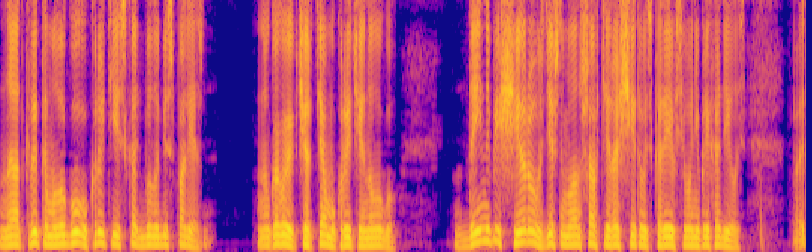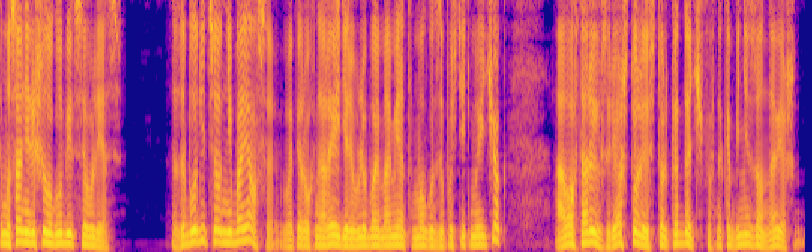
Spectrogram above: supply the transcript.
на открытом лугу укрытие искать было бесполезно. Ну, какое к чертям укрытие на лугу? Да и на пещеру в здешнем ландшафте рассчитывать, скорее всего, не приходилось, поэтому Саня решил углубиться в лес. Заблудиться он не боялся. Во-первых, на рейдере в любой момент могут запустить маячок, а во-вторых, зря, что ли, столько датчиков на комбинезон навешано.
